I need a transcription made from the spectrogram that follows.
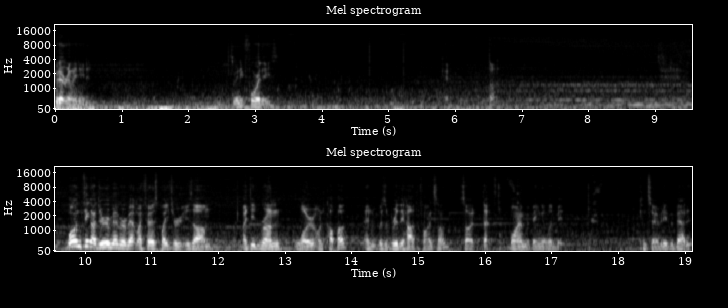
we don't really need it. So we need four of these. One thing I do remember about my first playthrough is um, I did run low on copper and it was really hard to find some. So that's why I'm being a little bit conservative about it.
